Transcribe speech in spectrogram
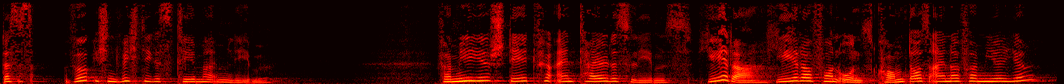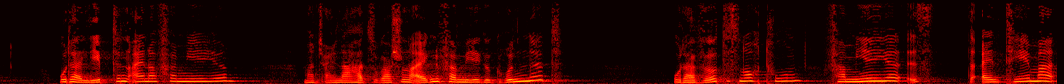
Das ist wirklich ein wichtiges Thema im Leben. Familie steht für einen Teil des Lebens. Jeder, jeder von uns kommt aus einer Familie oder lebt in einer Familie. Manch einer hat sogar schon eine eigene Familie gegründet oder wird es noch tun? Familie ist ein Thema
